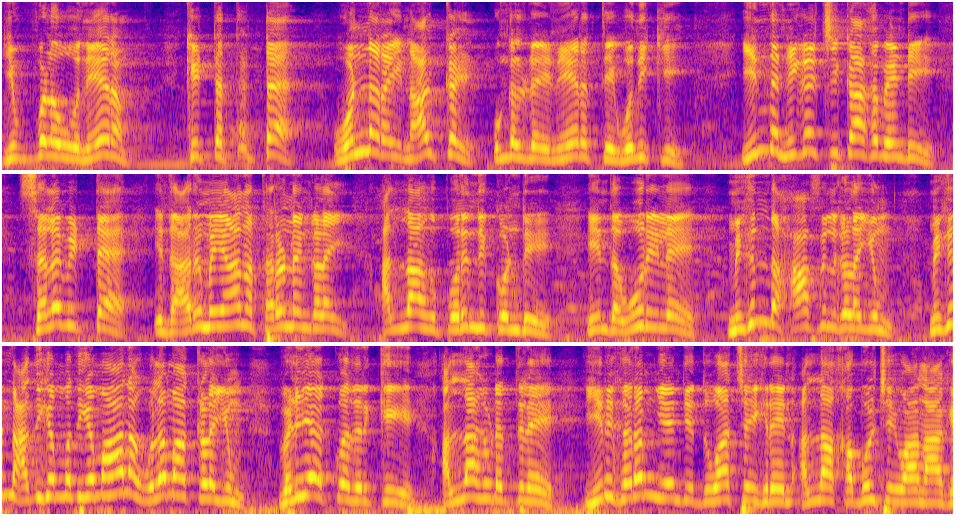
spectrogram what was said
இவ்வளவு நேரம் கிட்டத்தட்ட ஒன்றரை நாட்கள் உங்களுடைய நேரத்தை ஒதுக்கி இந்த நிகழ்ச்சிக்காக வேண்டி செலவிட்ட இந்த அருமையான தருணங்களை அல்லாஹ் பொருந்தி கொண்டு இந்த ஊரிலே மிகுந்த ஹாஃபில்களையும் மிகுந்த அதிகம் அதிகமான உலமாக்களையும் வெளியாக்குவதற்கு அல்லாஹ்விடத்திலே இருகரம் ஏந்தி துவா செய்கிறேன். அல்லாஹ் கபூல் செய்வானாக.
